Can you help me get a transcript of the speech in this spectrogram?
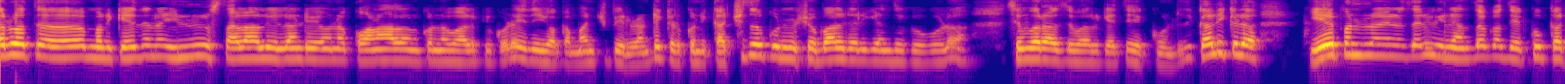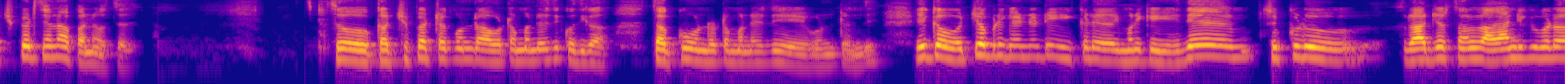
తర్వాత మనకి ఏదైనా ఇల్లు స్థలాలు ఇలాంటివి ఏమైనా కొనాలనుకున్న వాళ్ళకి కూడా ఇది ఒక మంచి పీరియడ్. అంటే ఇక్కడ కొన్ని ఖర్చుతో కూడిన శుభాలు జరిగేందుకు కూడా సింహరాశి వాళ్ళకి అయితే ఎక్కువ ఉంటుంది. కానీ ఇక్కడ ఏ పనిలో అయినా సరే వీళ్ళు ఎంతో కొంత ఎక్కువ ఖర్చు పెడితేనే ఆ పని అవుతుంది. సో ఖర్చు పెట్టకుండా అవటం అనేది కొద్దిగా తక్కువ ఉండటం అనేది ఉంటుంది. ఇక వచ్చేప్పటికి ఏంటంటే ఇక్కడ మనకి ఇదే శుక్రుడు రాజస్థాన్లో ఆయనకి కూడా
